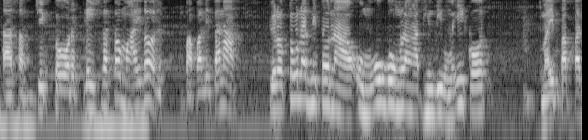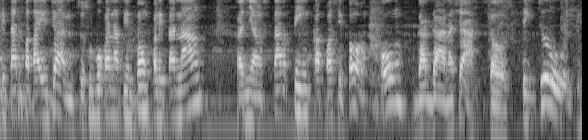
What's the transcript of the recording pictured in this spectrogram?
ah, subject to replace na to mga idol. Papalitan na. Pero tulad nito na umuugong lang at hindi umiikot, may papalitan pa tayo dyan. Susubukan natin tong palitan ng kanyang starting capacitor kung gagana siya. So, stay tuned.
